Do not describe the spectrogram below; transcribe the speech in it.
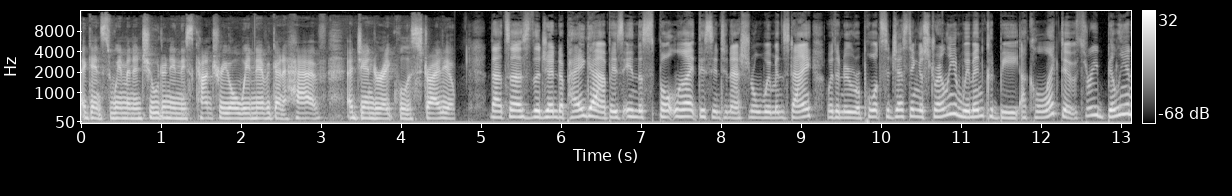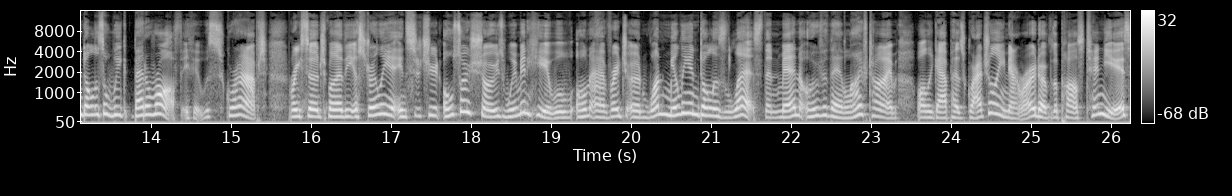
against women and children in this country, or we're never going to have a gender equal Australia. That's as the gender pay gap is in the spotlight this International Women's Day, with a new report suggesting Australian women could be a collective $3 billion a week better off if it was scrapped. Research by the Australia Institute also shows women here will, on average, earn $1 million less than men over their lifetime. While the gap has gradually narrowed over the past 10 years,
